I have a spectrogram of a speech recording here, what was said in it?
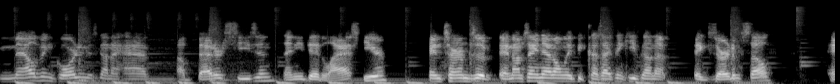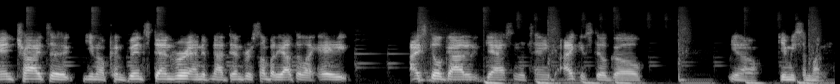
Melvin Gordon is going to have a better season than he did last year in terms of, and I'm saying that only because I think he's going to exert himself and try to, you know, convince Denver, and if not Denver, somebody out there like, hey, I still got it, gas in the tank. I can still go. You know, give me some money.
